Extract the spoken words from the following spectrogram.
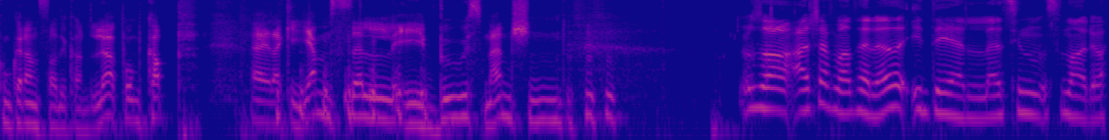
konkurranser du kan løpe om kapp, leke gjemsel i Boos Mansion. Og så Jeg ser for meg at dette er det ideelle sin- scenarioet.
